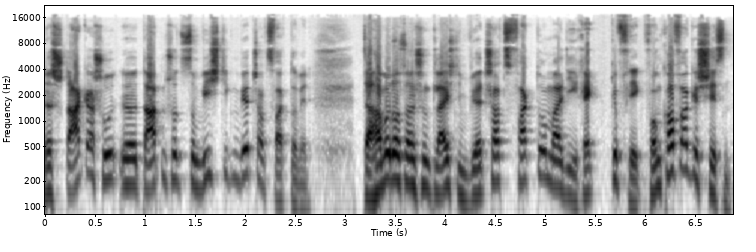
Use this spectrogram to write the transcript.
dass starker Schu äh, Datenschutz zum wichtigen Wirtschaftsfaktor wird. Da haben wir doch dann schon gleich den Wirtschaftsfaktor mal direkt gepflegt vom Koffer geschissen.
